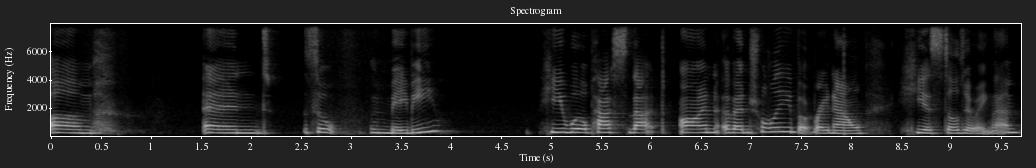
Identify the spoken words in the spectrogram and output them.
Um and so maybe he will pass that on eventually, but right now he is still doing them.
